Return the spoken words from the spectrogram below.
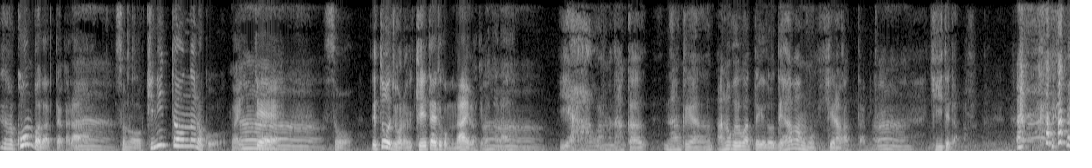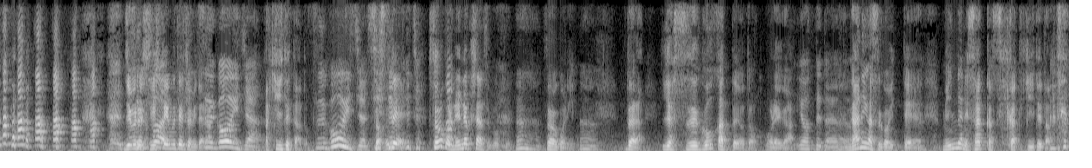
そのコンパだったから、うんその気に入った女の子がいて、うんそう。で、当時ほら、携帯とかもないわけだかうんら、いやー、俺もなんか、なんかや、あの子よかったけど、電話番号も聞けなかったみたいな。うん聞いてた。自分のシステム手帳みたいな。すごいじゃんあ、。聞いてたと思。すごいじゃん。システム手帳。、その子に連絡したんですよ、僕。うん。その子に。うん。だから、いや、すごかったよと、俺が。酔ってたよと。何がすごいって、みんなにサッカー好きかって聞いてたって。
